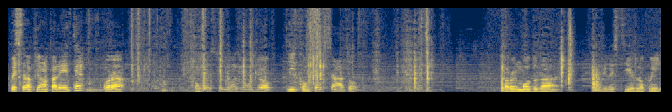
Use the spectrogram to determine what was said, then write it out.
questa è la prima parete. Ora con questo rimasuglio di compensato farò in modo da rivestirlo qui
